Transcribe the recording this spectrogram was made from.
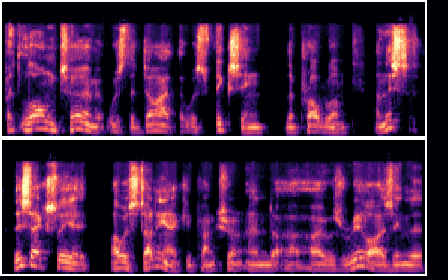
But long term, it was the diet that was fixing the problem. And this, this actually, I was studying acupuncture and I was realizing that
